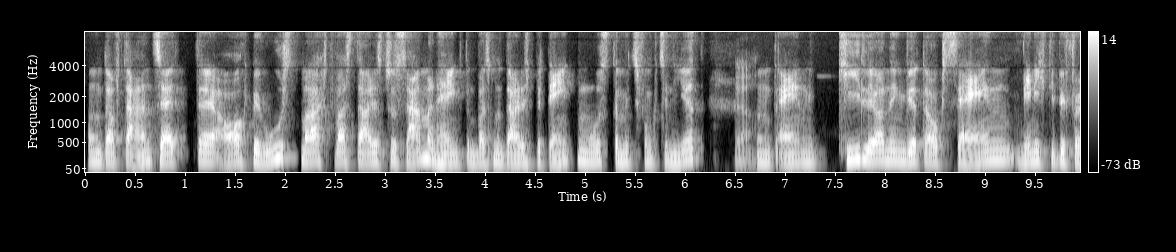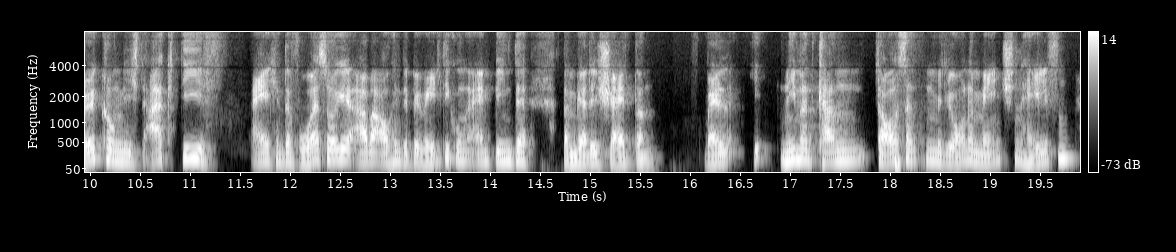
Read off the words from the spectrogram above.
und auf der anderen Seite auch bewusst macht, was da alles zusammenhängt und was man da alles bedenken muss, damit es funktioniert. Ja. Und ein Key Learning wird auch sein, wenn ich die Bevölkerung nicht aktiv eigentlich in der Vorsorge, aber auch in der Bewältigung einbinde, dann werde ich scheitern. Weil niemand kann tausenden Millionen Menschen helfen.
